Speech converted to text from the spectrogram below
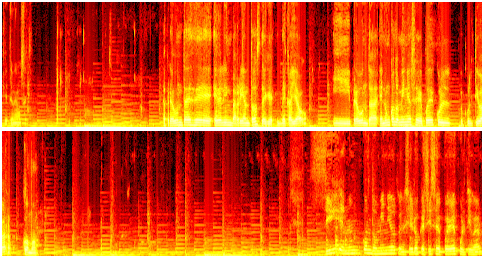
que tenemos aquí. La pregunta es de Evelyn Barrientos de, de Callao y pregunta, ¿en un condominio se puede cultivar cómo? Sí, en un condominio considero que sí se puede cultivar.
